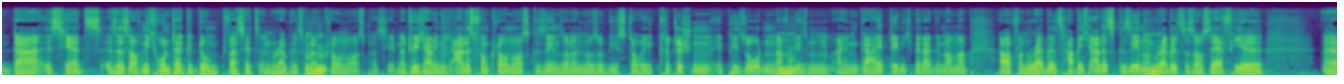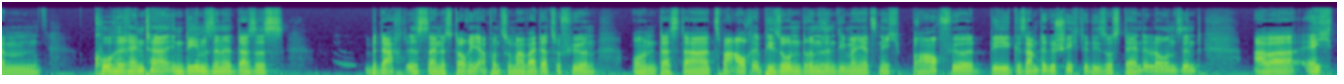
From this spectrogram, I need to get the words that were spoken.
da ist jetzt, es ist auch nicht runtergedummt, was jetzt in Rebels oder Mhm. Clone Wars passiert. Natürlich habe ich nicht alles von Clone Wars gesehen, sondern nur so die storykritischen Episoden nach Mhm. diesem einen Guide, den ich mir da genommen habe. Aber von Rebels habe ich alles gesehen und Mhm. Rebels ist auch sehr viel ähm, kohärenter in dem Sinne, dass es bedacht ist, seine Story ab und zu mal weiterzuführen und dass da zwar auch Episoden drin sind, die man jetzt nicht braucht für die gesamte Geschichte, die so standalone sind, aber echt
